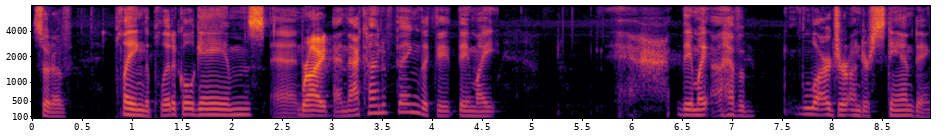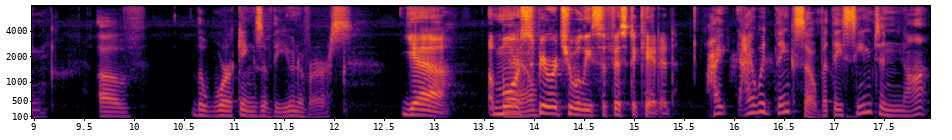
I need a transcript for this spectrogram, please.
sort of playing the political games and Right. and that kind of thing. Like they, they might they might have a larger understanding of the workings of the universe. Yeah, a more You know? spiritually sophisticated. I, I would think so, but they seem to not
